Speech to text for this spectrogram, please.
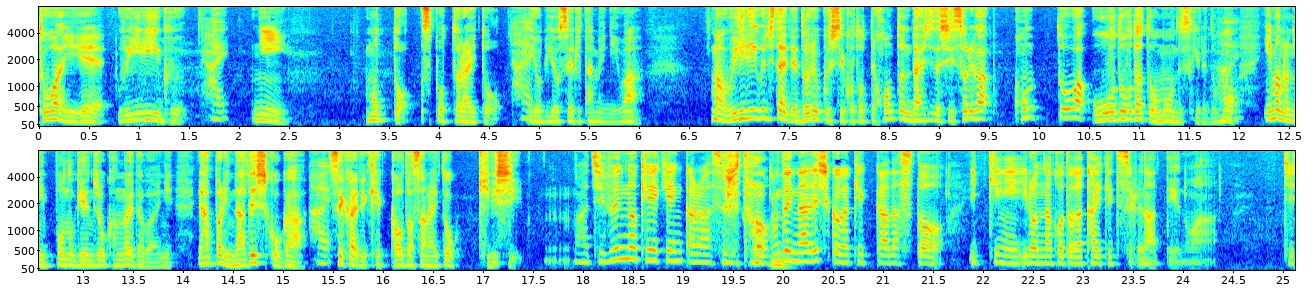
とはいえ WE リーグはい。にもっとスポットライトをはい呼び寄せるためには、まあ WE リーグ自体で努力していくことって本当に大事だしそれが本当は王道だと思うんですけれども、はい。今の日本の現状を考えた場合にやっぱりなでしこがはい。世界で結果を出さないと厳しい、まあ、自分の経験からすると本当になでしこが結果出すと、一気にいろんなことが解決するなっていうのは実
